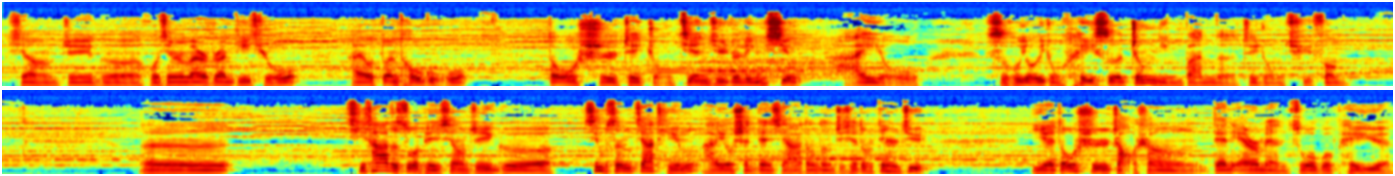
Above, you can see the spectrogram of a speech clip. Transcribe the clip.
像这个火星人玩转地球，还有断头谷，都是这种兼具着灵性，还有似乎有一种黑色狰狞般的这种曲风。嗯，其他的作品像这个。辛普森家庭，还有闪电侠等等，这些都是电视剧，也都是找上 Danny Elfman 做过配乐，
